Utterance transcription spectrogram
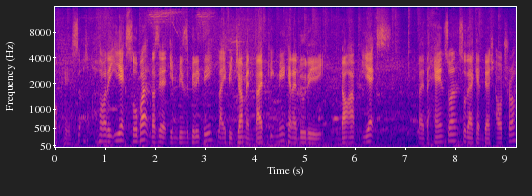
Okay, so, for the EX Sobat, does it invincibility? Like if you jump and dive kick me, can I do the down up EX? Like the hands one, so that I can dash Ultra?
